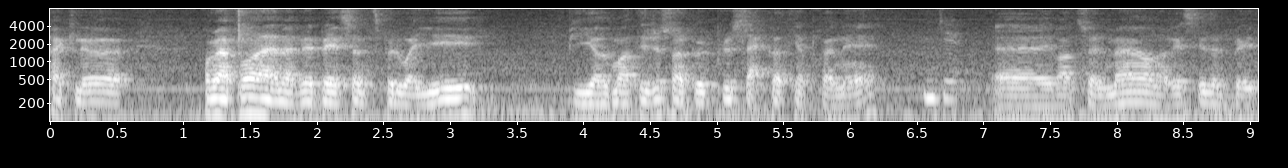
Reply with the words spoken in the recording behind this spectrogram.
Fait que là, première fois, elle m'avait baissé un petit peu le loyer, puis augmenté juste un peu plus la cote qu'elle prenait. Euh, éventuellement, on aurait essayé de le ba-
